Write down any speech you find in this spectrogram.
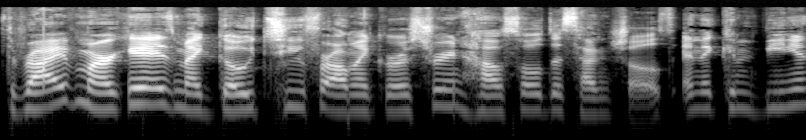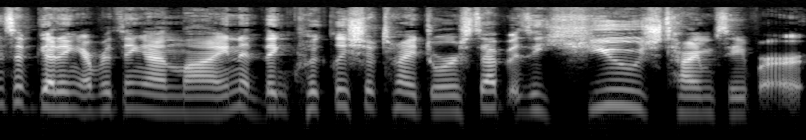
Thrive Market is my go to for all my grocery and household essentials, and the convenience of getting everything online then quickly shipped to my doorstep is a huge time saver.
